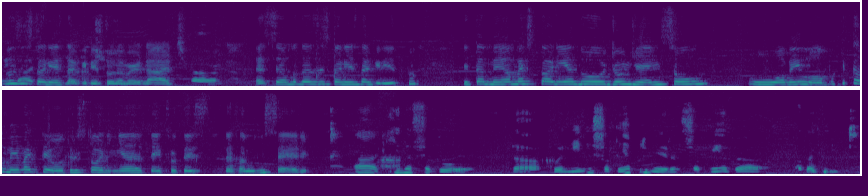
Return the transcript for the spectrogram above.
duas historinhas da Grito, na verdade. Ah. Essa é uma das historinhas da Grito. E também é uma historinha do John Jameson, o Homem-Lobo, que também vai ter outra historinha dentro desse, dessa minissérie. Ah, aqui nessa do, da Panini só tem a primeira, só tem a da, a da Grito.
